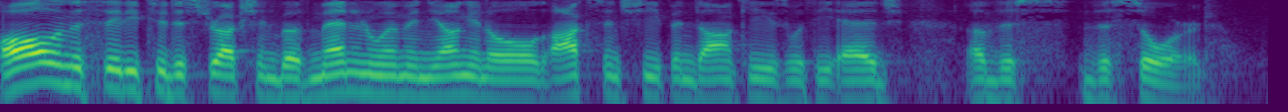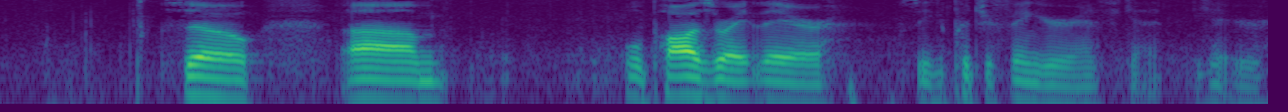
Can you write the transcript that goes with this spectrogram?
all in the city to destruction, both men and women, young and old, oxen, sheep, and donkeys, with the edge of this, the sword. So um, we'll pause right there so you can put your finger in if you get, you get your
